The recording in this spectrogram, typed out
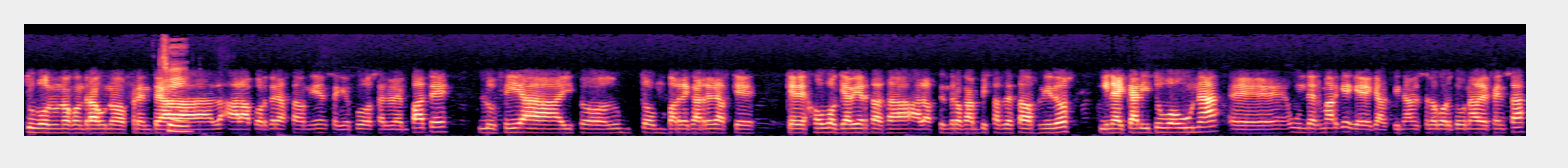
tuvo un uno contra uno frente a, la portera estadounidense que pudo salir el empate. Lucía hizo un, par de carreras que, que dejó boquiabiertas a, a los centrocampistas de Estados Unidos y Naikari tuvo una, eh, un desmarque que, que, al final se lo cortó una defensa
